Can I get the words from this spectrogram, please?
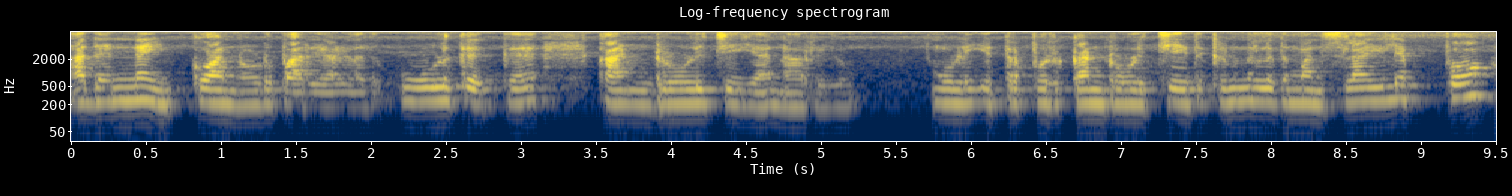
അതന്നെ എനിക്കും എന്നോട് പറയാനുള്ളത്. ഓൾക്കൊക്കെ കൺട്രോൾ ചെയ്യാൻ അറിയും. ഓൾ എത്ര പേർ കൺട്രോൾ ചെയ്തിക്കണെന്നുള്ളത് മനസ്സിലായില്ല ഇപ്പോൾ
